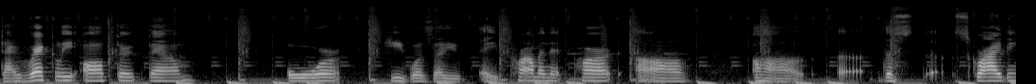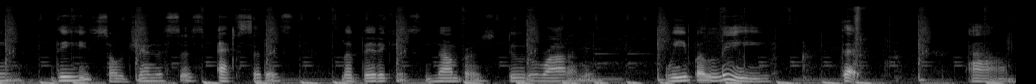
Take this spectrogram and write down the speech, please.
directly authored them or he was a, a prominent part of uh, uh, the uh, scribing these. So Genesis, Exodus, Leviticus, Numbers, Deuteronomy. We believe that um,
